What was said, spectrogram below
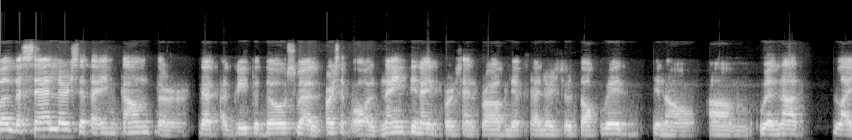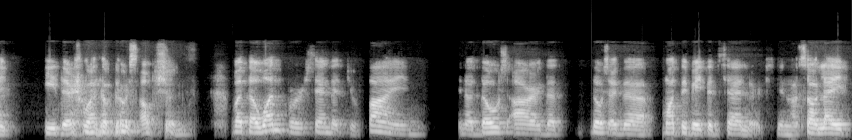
Well, the sellers that I encounter that agree to those, well, first of all, 99% probably of sellers you'll talk with, you know, um, will not like either one of those options. But the one percent that you find, you know, those are the those are the motivated sellers. You know, so like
